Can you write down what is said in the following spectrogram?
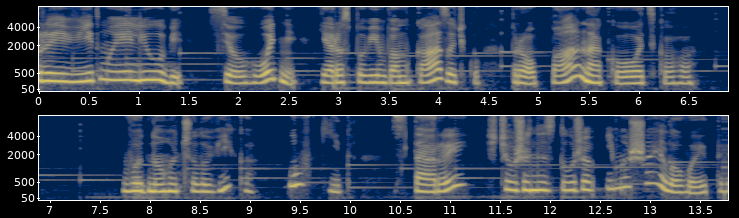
Привіт, мої любі! Сьогодні я розповім вам казочку про пана Коцького. В одного чоловіка був кіт, старий, що вже не здужав і мишей ловити.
